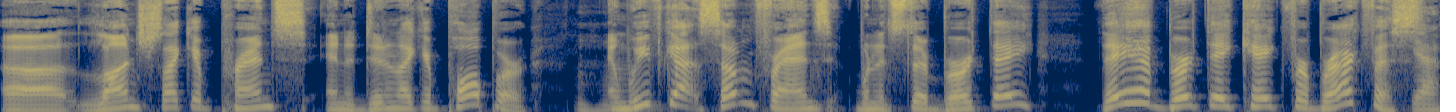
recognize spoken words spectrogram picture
uh, lunch like a prince, and a dinner like a pauper. Mm-hmm. And we've got some friends when it's their birthday, they have birthday cake for breakfast. Yeah.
